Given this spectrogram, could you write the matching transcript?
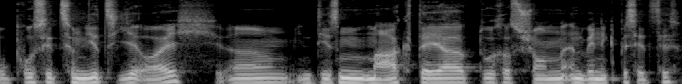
Wo positioniert ihr euch äh, in diesem Markt, der ja durchaus schon ein wenig besetzt ist?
